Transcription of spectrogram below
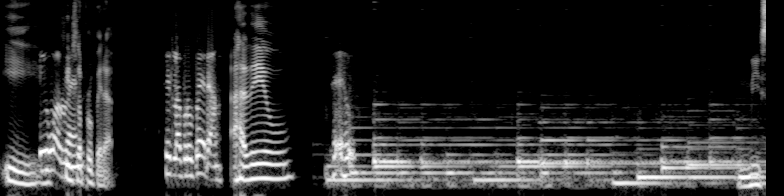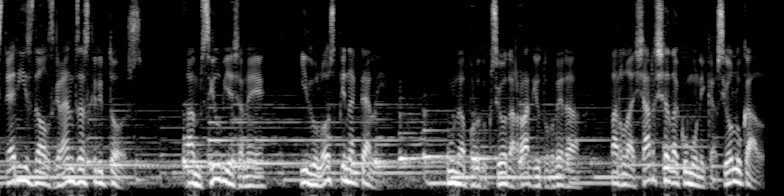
i Igualment. fins la propera. Fins la propera. Adeu. Adéu. Misteris dels grans escriptors, amb Sílvia Gené i Dolors Pinactelli. Una producció de Ràdio Tordera per la xarxa de comunicació local.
